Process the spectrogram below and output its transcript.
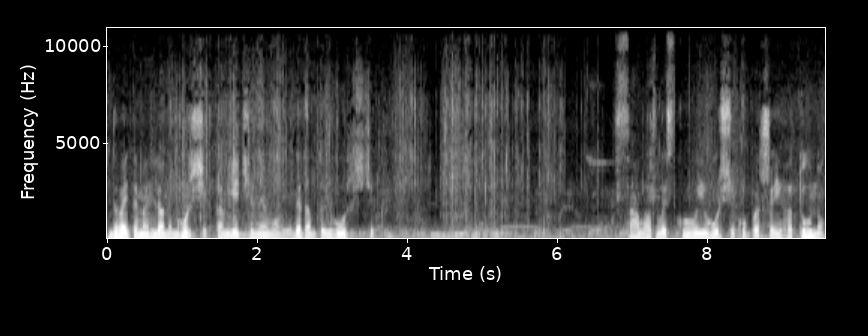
Давайте ми глянемо, горщик там є чи немає. Де там той горщик? Салат листковий у горщику, перший гатунок.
